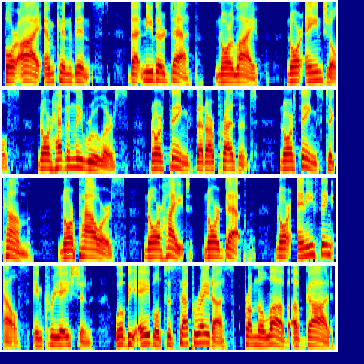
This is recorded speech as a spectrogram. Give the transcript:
For I am convinced that neither death, nor life, nor angels, nor heavenly rulers, nor things that are present, nor things to come, nor powers, nor height, nor depth, nor anything else in creation will be able to separate us from the love of God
